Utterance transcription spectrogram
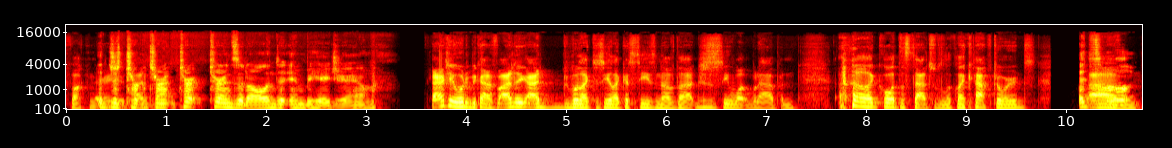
fucking It just tur- tur- tur- turns it all into NBA Jam. Actually, it would be kind of. I think I would like to see like a season of that just to see what would happen, like what the stats would look like afterwards. It's well, Um,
